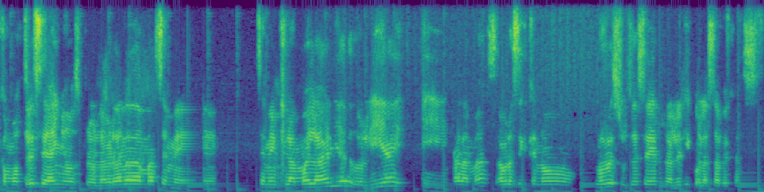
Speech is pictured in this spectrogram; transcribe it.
como 13 años, pero la verdad nada más se me, se me inflamó el área, dolía y nada más. Ahora sí que no, no resulté ser alérgico a las abejas.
